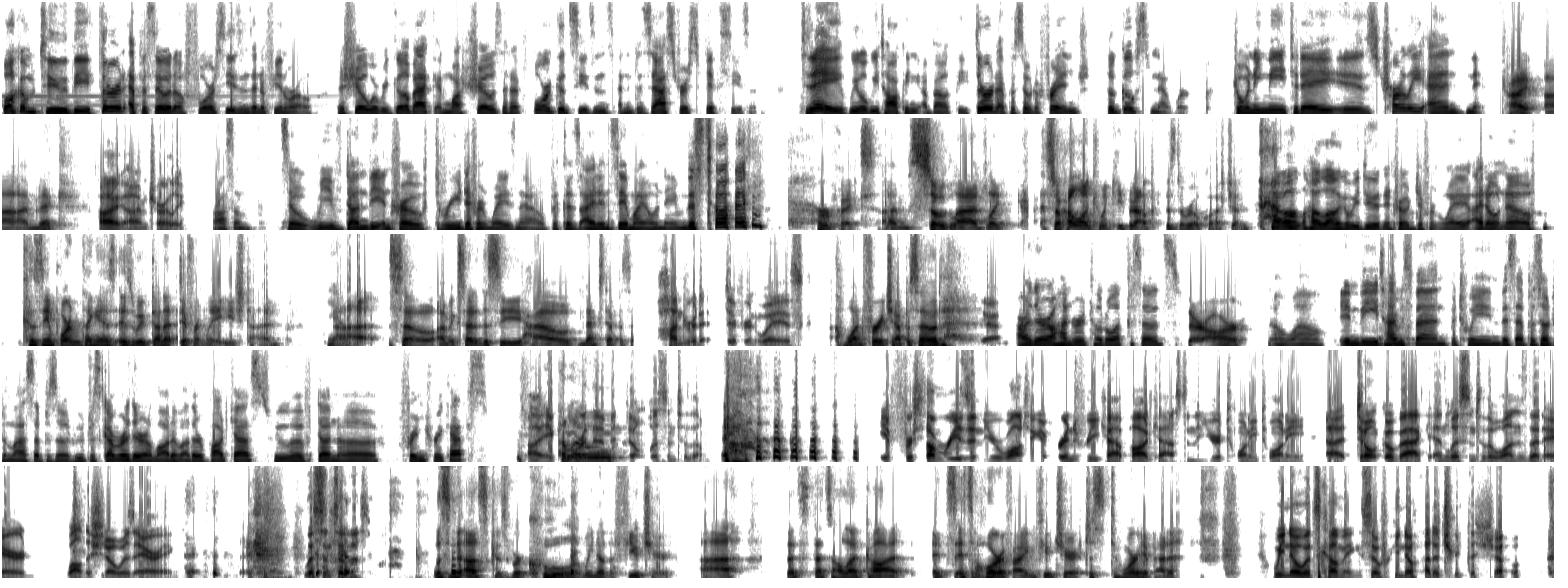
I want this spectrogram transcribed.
Welcome to the third episode of Four Seasons and a Funeral, the show where we go back and watch shows that had four good seasons and a disastrous fifth season. Today, we will be talking about the third episode of Fringe, The Ghost Network. Joining me today is Charlie and Nick. Hi, uh, I'm Nick. Hi, I'm Charlie. Awesome. So we've done the intro three different ways now because I didn't say my own name this time. Perfect. I'm so glad. Like, so how long can we keep it up? Is the real question. How how long can we do an intro a different way? I don't know. Because the important thing is, is we've done it differently each time. Yeah. Uh, so I'm excited to see how next episode. Hundred different ways. One for each episode. Yeah. Are there a hundred total episodes? There are. Oh wow. In the time span between this episode and last episode, we've discovered there are a lot of other podcasts who have done uh fringe recaps. Uh, ignore Hello. them and don't listen to them. if for some reason you're watching a Fringe recap podcast in the year 2020, uh, don't go back and listen to the ones that aired while the show was airing. listen to this. Listen to us because we're cool and we know the future. Uh, that's that's all I've got. It's it's a horrifying future. Just don't worry about it. We know what's coming, so we know how to treat the show.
